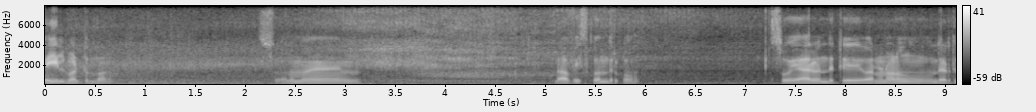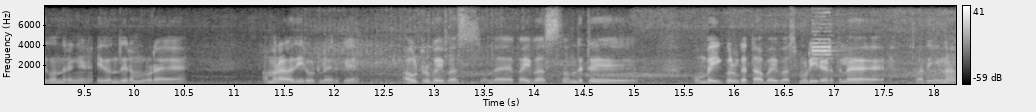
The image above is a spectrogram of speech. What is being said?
வெயில் மட்டும்தான். ஸோ நம்ம இந்த ஆஃபீஸ்க்கு வந்திருக்கோம். ஸோ யார் வந்துட்டு வரணுனாலும் இந்த இடத்துக்கு வந்துடுங்க இது வந்து நம்மளோட அமராவதி ரோட்டில் இருக்குது அவுட்ரு பைபாஸ் அந்த பைபாஸ் வந்துட்டு மும்பை கொல்கத்தா பைபாஸ் முடிகிற இடத்துல பார்த்தீங்கன்னா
